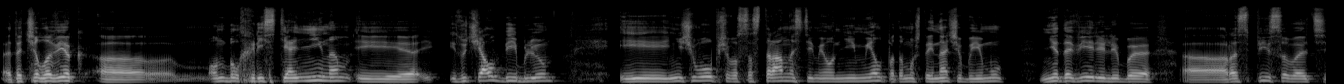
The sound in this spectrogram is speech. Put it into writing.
этот человек, он был христианином и изучал Библию, и ничего общего со странностями он не имел, потому что иначе бы ему не доверили бы расписывать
